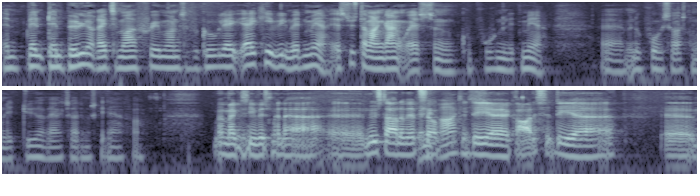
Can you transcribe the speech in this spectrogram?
Den, den, den bølger rigtig meget free monitor for Google. Jeg, jeg er ikke helt vild med den mere. Jeg synes, der var en gang, hvor jeg sådan kunne bruge den lidt mere. Øh, men nu bruger vi så også nogle lidt dyre værktøjer, det er måske derfor. Men man kan sige, hvis man er øh, nystartet webshop, er det er gratis. Det er, øh,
